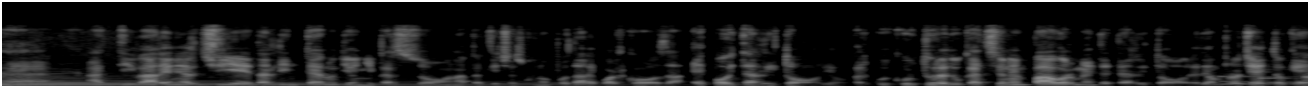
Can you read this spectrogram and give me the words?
eh, attivare energie dall'interno di ogni persona, perché ciascuno può dare qualcosa, e poi territorio, per cui cultura, educazione, empowerment e territorio. Ed è un progetto che,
